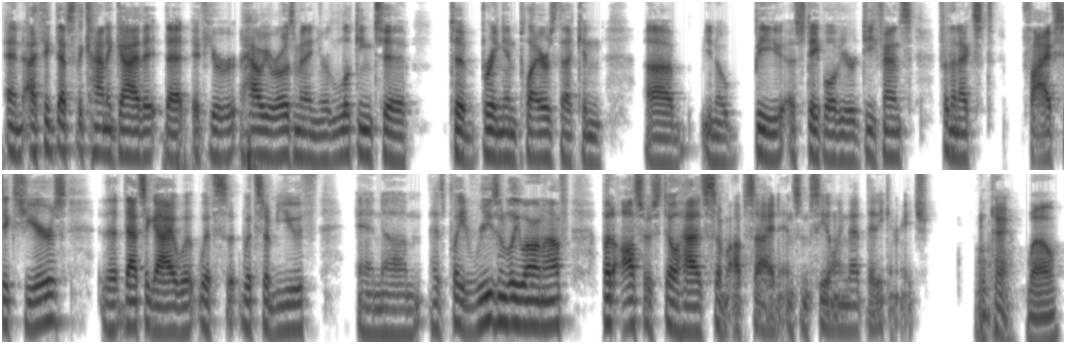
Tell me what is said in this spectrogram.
And I think that's the kind of guy that, that if you're Howie Roseman and you're looking to, to bring in players that can, uh, you know, be a staple of your defense for the next five, six years, that that's a guy with, with, with some youth and, um, has played reasonably well enough, but also still has some upside and some ceiling that, that he can reach. Okay. Well,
